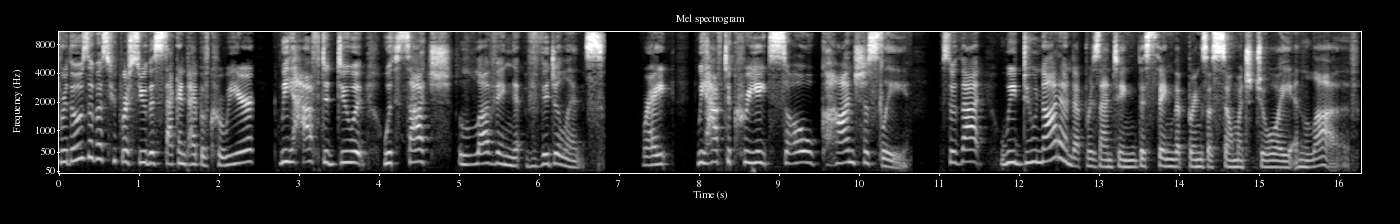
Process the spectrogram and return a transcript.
for those of us who pursue the second type of career, we have to do it with such loving vigilance, right? We have to create so consciously so that we do not end up resenting this thing that brings us so much joy and love.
